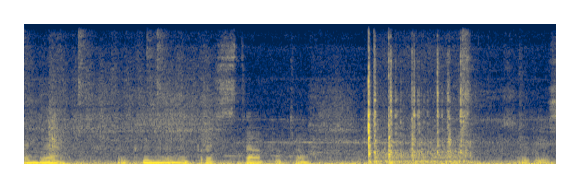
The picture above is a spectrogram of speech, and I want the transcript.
And then when cleaning and press start button. So this.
